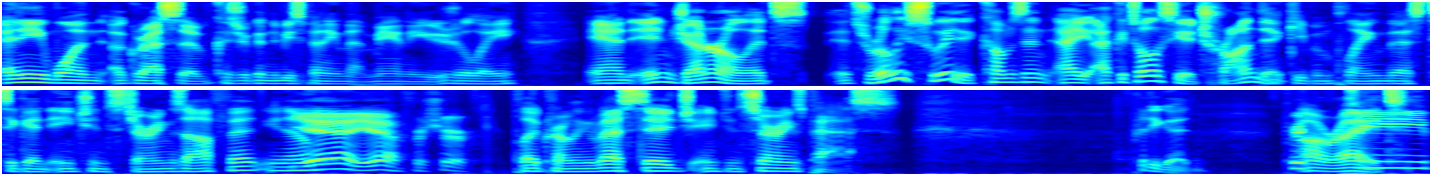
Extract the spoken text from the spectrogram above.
anyone aggressive because you're going to be spending that mana usually. And in general, it's it's really sweet. It comes in. I, I could totally see a Tron deck even playing this to get ancient stirrings off it. You know, Yeah, yeah, for sure. play Crumbling Vestige, ancient stirrings, pass. Pretty good. Pretty, All right.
